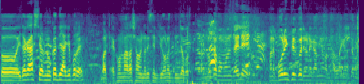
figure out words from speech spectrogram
সো এই জায়গায় আসছি আর নৌকা দিয়ে আগে পরে বাট এখন আর আসা হয় না রিসেন্টলি অনেক দিন যাবত আর নৌকা ভ্রমণে যাইলে মানে বোরিং ফিল করি, অনেক আমি, আমার ভালো লাগে না তেমন।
